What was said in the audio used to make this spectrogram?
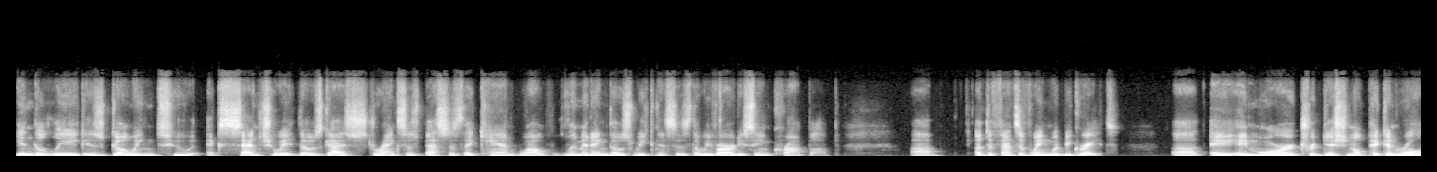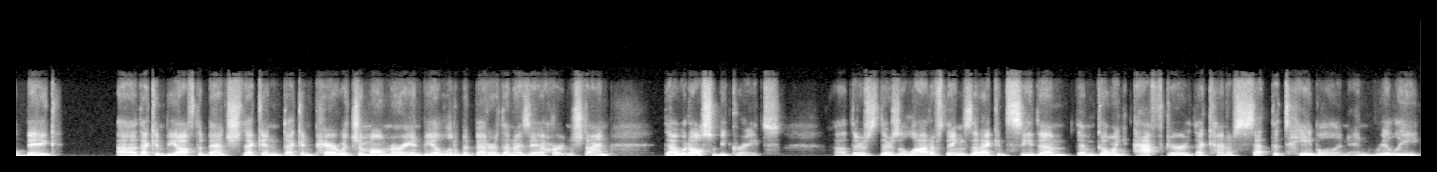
in the league is going to accentuate those guys' strengths as best as they can while limiting those weaknesses that we've already seen crop up. Uh, a defensive wing would be great. Uh, a, a more traditional pick and roll big uh, that can be off the bench that can that can pair with Jamal Murray and be a little bit better than Isaiah Hartenstein that would also be great. Uh, there's there's a lot of things that I could see them them going after that kind of set the table and and really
